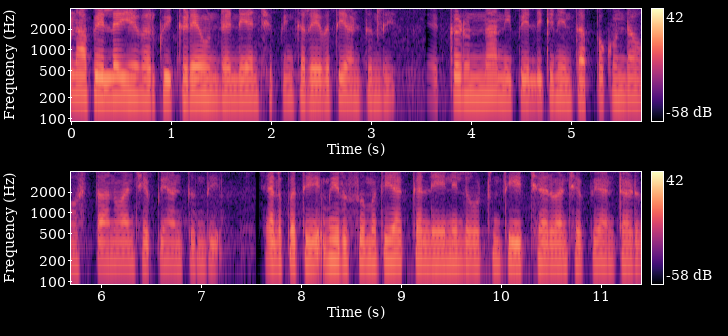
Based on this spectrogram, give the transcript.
నా పెళ్ళి అయ్యే వరకు ఇక్కడే ఉండండి అని చెప్పి ఇంకా రేవతి అంటుంది. ఎక్కడున్నా నీ పెళ్ళికి నేను తప్పకుండా వస్తాను అని చెప్పి అంటుంది. చలపతి మీరు సుమతి అక్క లేని లోటును తీర్చారు అని చెప్పి అంటాడు.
